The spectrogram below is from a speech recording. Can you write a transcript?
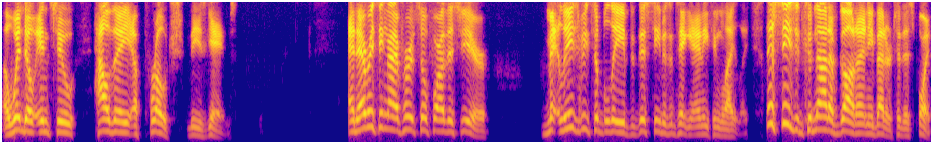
a window into how they approach these games. And everything I've heard so far this year leads me to believe that this team isn't taking anything lightly. This season could not have gone any better to this point.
